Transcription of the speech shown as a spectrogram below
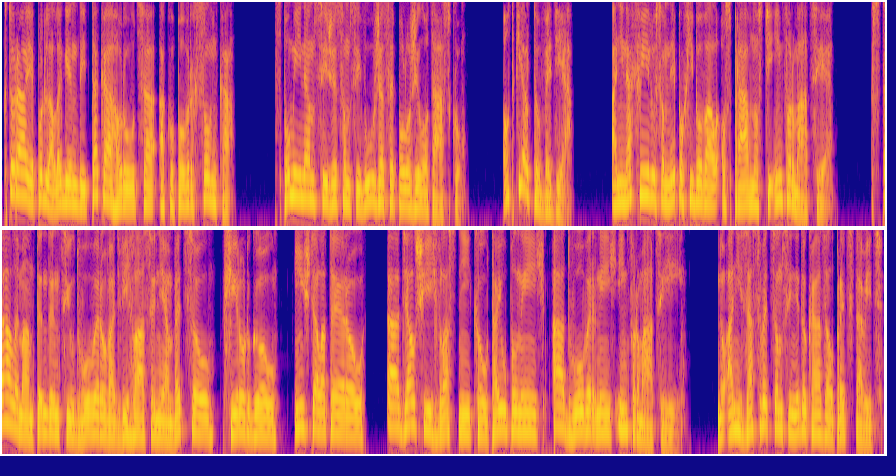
ktorá je podľa legendy taká horúca ako povrch slnka. Spomínam si, že som si v úžase položil otázku. Odkiaľ to vedia? Ani na chvíľu som nepochyboval o správnosti informácie. Stále mám tendenciu dôverovať vyhláseniam vedcov, chirurgov, inštalatérov a ďalších vlastníkov tajúplných a dôverných informácií. No ani za svet som si nedokázal predstaviť,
